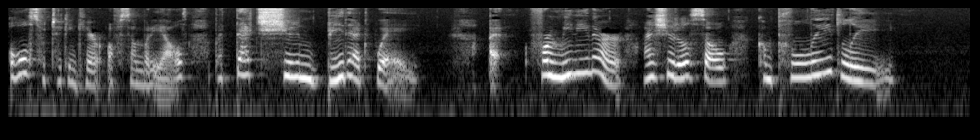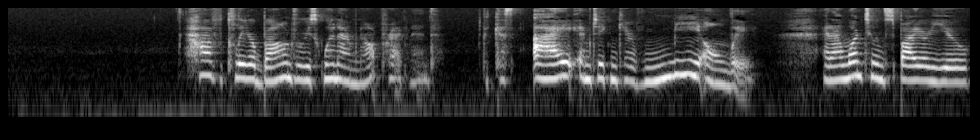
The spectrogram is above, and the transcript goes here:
also taking care of somebody else. But that shouldn't be that way. I, for me, neither. I should also completely have clear boundaries when I'm not pregnant because I am taking care of me only. And I want to inspire you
